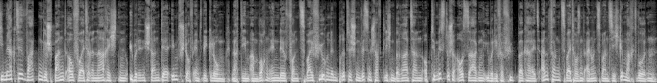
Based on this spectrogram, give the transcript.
Die Märkte warten gespannt auf weitere Nachrichten über den Stand der Impfstoffentwicklung, nachdem am Wochenende von zwei führenden britischen wissenschaftlichen Beratern optimistische Aussagen über die Verfügbarkeit Anfang 2021 gemacht wurden.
